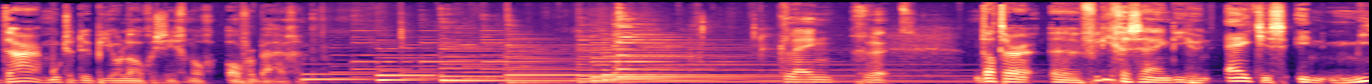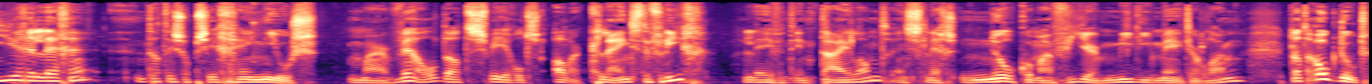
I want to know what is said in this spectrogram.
daar moeten de biologen zich nog over buigen. Klein grut. Dat er uh, vliegen zijn die hun eitjes in mieren leggen, dat is op zich geen nieuws. Maar wel dat 's werelds allerkleinste vlieg, levend in Thailand en slechts 0,4 mm lang, dat ook doet.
